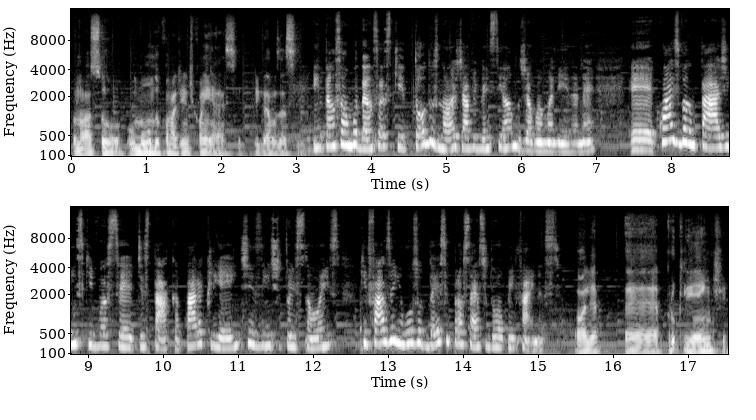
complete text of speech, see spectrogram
o nosso o mundo como a gente conhece, digamos assim. Então, são mudanças que todos nós já vivenciamos de alguma maneira, né? É, quais vantagens que você destaca para clientes e instituições que fazem uso desse processo do Open Finance? Olha, é, para o cliente,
